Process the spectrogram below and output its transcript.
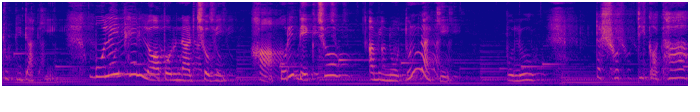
টুকিটাকি বলেই ফেলল অপর্ণার ছবি। হাঁ করে দেখছ, আমি নতুন নাকি? বলু একটা সত্যি কথা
